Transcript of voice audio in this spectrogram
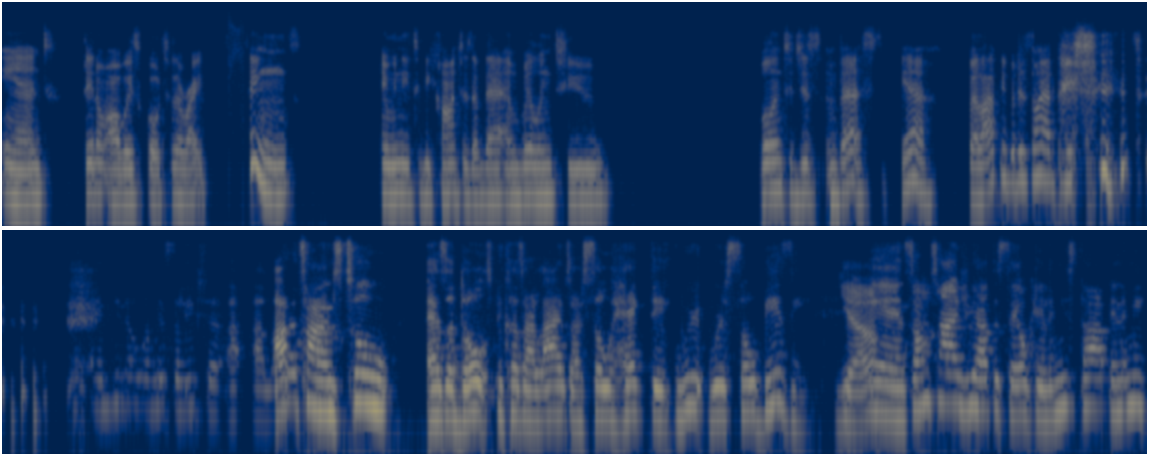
And they don't always go to the right things. And we need to be conscious of that and willing to willing to just invest. Yeah. But a lot of people just don't have patience. and you know what, Miss Alesha, a, a lot of times too, as adults, because our lives are so hectic, we're we're so busy. Yeah. And sometimes you have to say, okay, let me stop and let me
